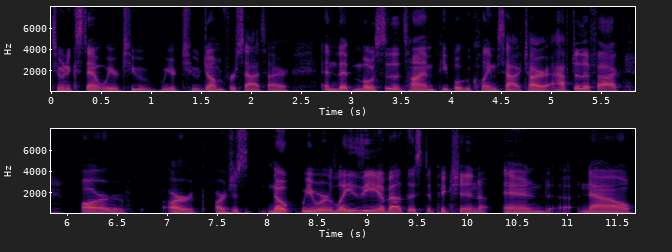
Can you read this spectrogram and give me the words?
to an extent we are too we are too dumb for satire, and that most of the time people who claim satire after the fact are are are just nope we were lazy about this depiction and uh, now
